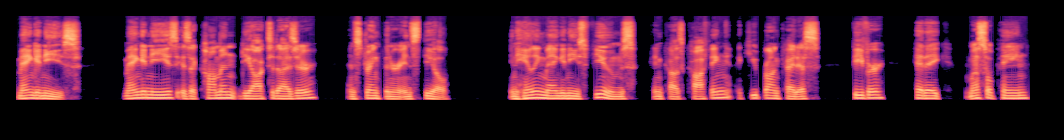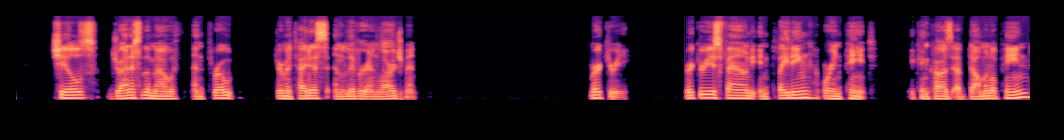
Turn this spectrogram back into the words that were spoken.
Manganese. Manganese is a common deoxidizer and strengthener in steel. Inhaling manganese fumes can cause coughing, acute bronchitis, fever, headache, muscle pain, chills, dryness of the mouth and throat, dermatitis, and liver enlargement. Mercury. Mercury is found in plating or in paint. It can cause abdominal pain,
